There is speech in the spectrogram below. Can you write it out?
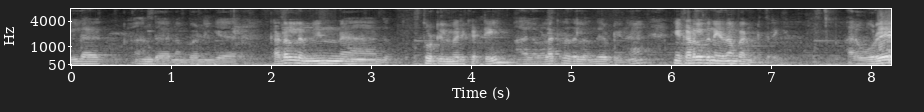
எல்லா அந்த நம்ம நீங்கள் கடலில் மீன் அந்த தொட்டில் மாதிரி கட்டி அதில் வளர்க்குறதுல வந்து எப்படின்னா நீங்கள் கடல் தண்ணியை தான் பயன்படுத்துகிறீங்க அதில் ஒரே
